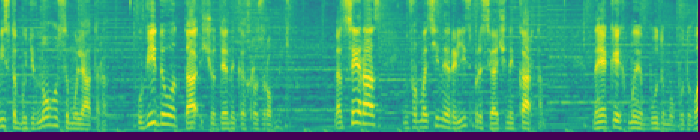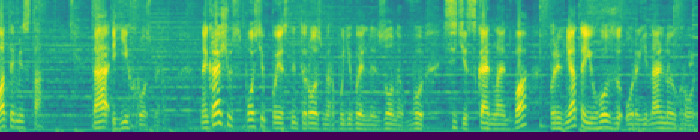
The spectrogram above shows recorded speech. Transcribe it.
містобудівного симулятора у відео та щоденниках розробників. На цей раз інформаційний реліз присвячений картам, на яких ми будемо будувати міста та їх розмірам. Найкращий спосіб пояснити розмір будівельної зони в Cities Skyline 2 порівняти його з оригінальною грою.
